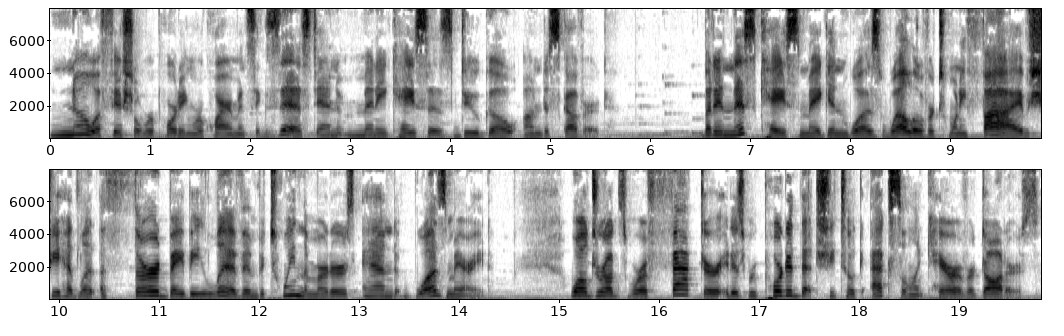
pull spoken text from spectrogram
no official reporting requirements exist and many cases do go undiscovered. But in this case, Megan was well over 25. She had let a third baby live in between the murders and was married. While drugs were a factor, it is reported that she took excellent care of her daughters.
